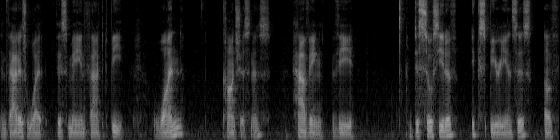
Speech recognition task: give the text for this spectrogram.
And that is what this may in fact be one consciousness having the dissociative experiences of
